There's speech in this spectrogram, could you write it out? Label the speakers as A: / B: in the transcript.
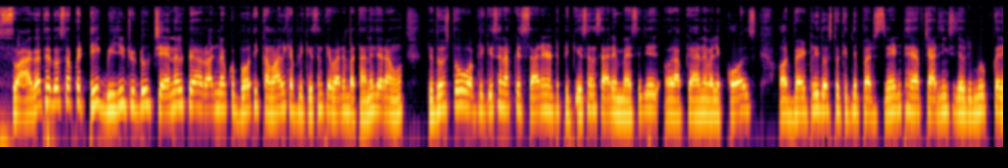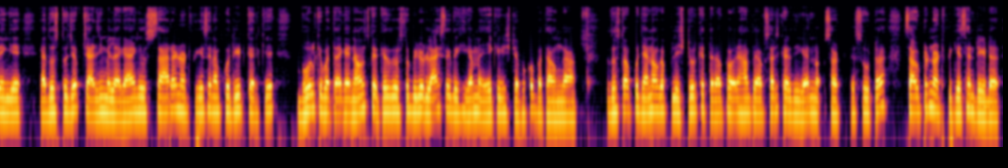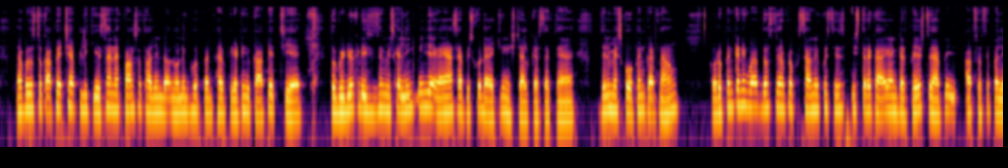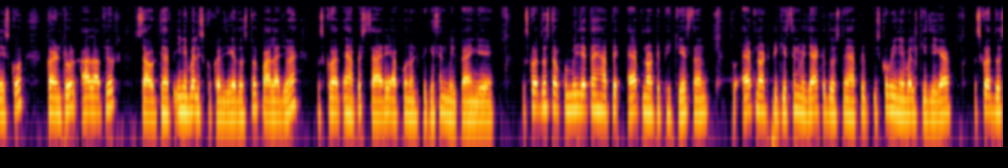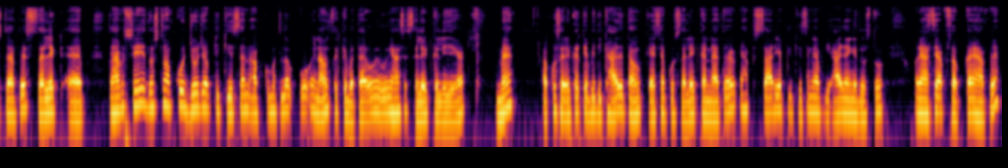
A: स्वागत है दोस्तों आपका टेक बीजी यूट्यूब चैनल पे। और आज मैं आपको बहुत ही कमाल के एप्लीकेशन के बारे में बताने जा रहा हूँ। जो दोस्तों, वो एप्लीकेशन आपके सारे नोटिफिकेशन सारे मैसेजेज और आपके आने वाले कॉल्स और बैटरी दोस्तों कितने परसेंट है, आप चार्जिंग से जब रिमूव करेंगे या दोस्तों जब चार्जिंग में लगाएँगे तो सारा नोटिफिकेशन आपको रीड करके, बोल के बताएगा अनाउंस करके। तो दोस्तों वीडियो लास्ट तक देखिएगा, मैं एक एक स्टेप को बताऊँगा। तो दोस्तों आपको जाना होगा प्ले स्टोर की तरफ़ और यहाँ पर आप सर्च कर दीजिएगा सूटर साउटर नोटिफिकेशन रीडर यहाँ पर दोस्तों काफ़ी अच्छा एप्लीकेशन है, पाँच सौ thousand downloading four point five rating जो काफ़ी अच्छी है। तो वीडियो के डिस्क्रिप्शन में इसका लिंक मिल जाएगा, यहाँ से आप इसको डायरेक्टली इंस्टॉल कर सकते हैं। चलिए मैं इसको ओपन करता हूँ और ओपन करने के बाद दोस्तों यहाँ पे सामने कुछ इस तरह का आएगा इंटरफेस तो यहाँ पे आप सबसे पहले इसको कंट्रोल आल ऑफ़ योर साउट तो यहाँ पे इनेबल इसको कर दीजिएगा दोस्तों, पहला जो है, उसके बाद यहाँ पे सारे आपको नोटिफिकेशन मिल पाएँगे। उसके बाद दोस्तों आपको मिल जाता है यहाँ पे ऐप नोटिफिकेशन तो ऐप नोटिफिकेशन में जाकर दोस्तों यहाँ पे इसको भी इनेबल कीजिएगा। उसके बाद दोस्तों यहाँ पे सेलेक्ट ऐप तो यहाँ पे से दोस्तों आपको जो जो एप्लीकेशन आपको मतलब वो अनाउंस करके बताया, वो यहाँ से सेलेक्ट कर लीजिएगा। मैं आपको सेलेक्ट करके अभी दिखा देता हूँ कैसे आपको सेलेक्ट करना है। तो यहाँ पे सारी एप्लीकेशन आपकी आ जाएँगे दोस्तों और यहाँ से आप सबका यहाँ पे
